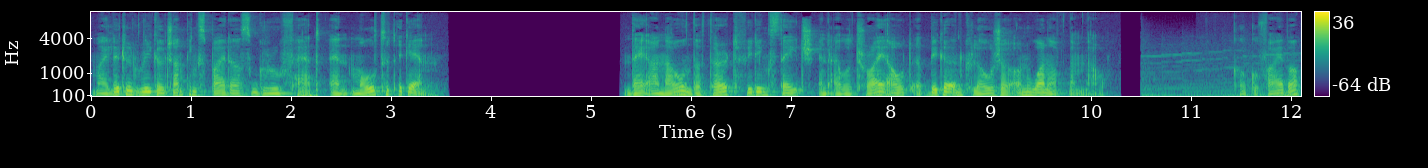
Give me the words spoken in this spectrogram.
My little regal jumping spiders grew fat and molted again. They are now in the third feeding stage and I will try out a bigger enclosure on one of them now. Cocoa fiber.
